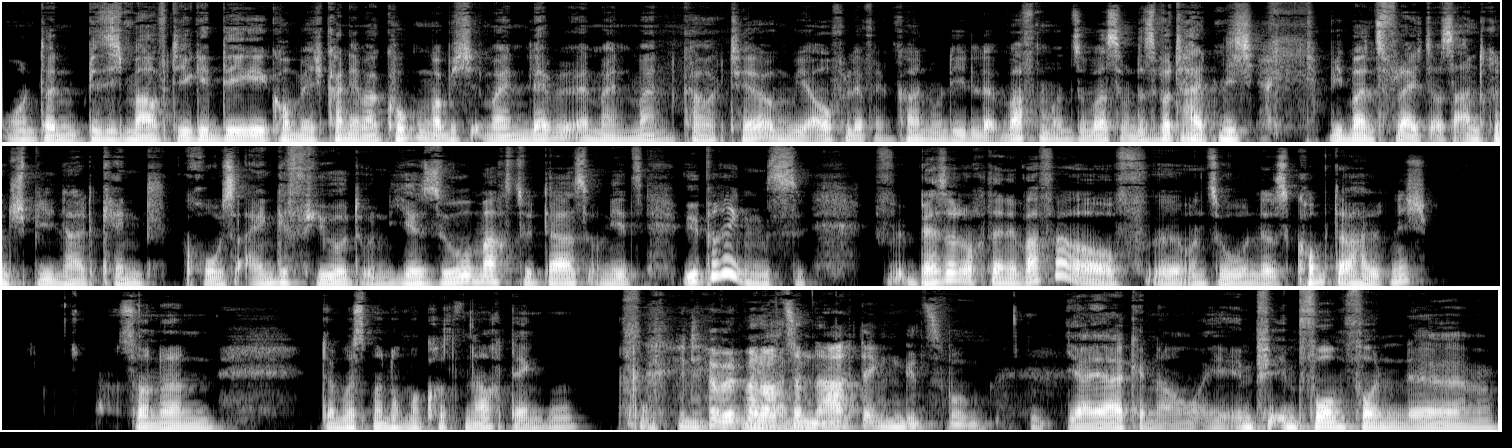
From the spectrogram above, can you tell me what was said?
Und dann, bis ich mal auf die Idee gekommen, ich kann ja mal gucken, ob ich meinen Level, äh, meinen, meinen Charakter irgendwie aufleveln kann und die Waffen und sowas. Und das wird halt nicht, wie man es vielleicht aus anderen Spielen halt kennt, groß eingeführt. Und hier so machst du das. Und jetzt, übrigens, besser doch deine Waffe auf äh, und so. Und das kommt da halt nicht. Sondern da muss man noch mal kurz nachdenken. da wird man ja, auch zum Nachdenken gezwungen. Ja, ja, genau. In, in Form von äh,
